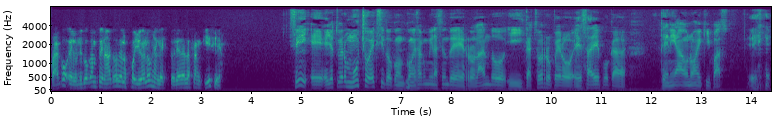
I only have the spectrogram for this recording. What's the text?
Paco, el único campeonato de los polluelos en la historia de la franquicia. Sí, eh, ellos tuvieron mucho éxito con, con esa combinación de Rolando y Cachorro, pero esa época tenía unos equipazos. Eh,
